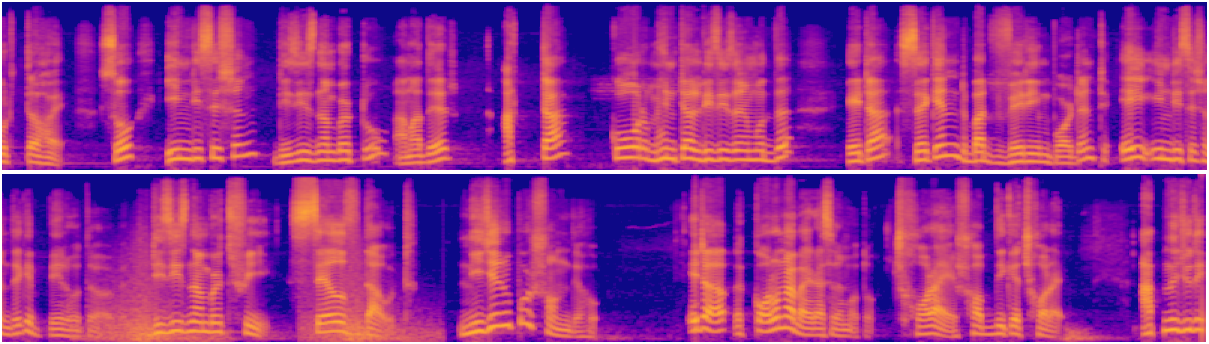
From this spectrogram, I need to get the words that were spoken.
করতে হয়। So indecision disease number two আমাদের আটটা কোর মেন্টাল ডিজিজের মধ্যে এটা সেকেন্ড বাট ভেরি ইম্পর্ট্যান্ট এই ইনডিসিশন থেকে বের হতে হবে। Disease number three self doubt নিজের উপর সন্দেহ। এটা করোনা ভাইরাসের মতো, ছড়ায় সব দিকে ছড়ায়। আপনি যদি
